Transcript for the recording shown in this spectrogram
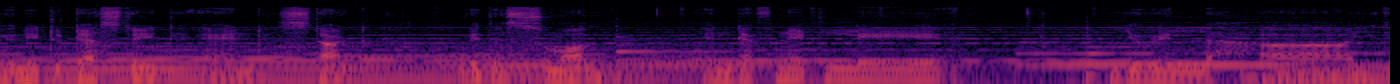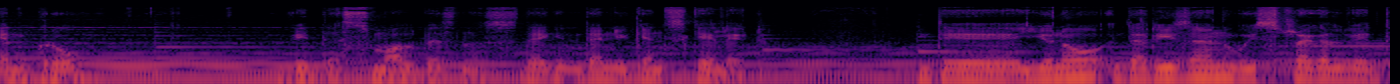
You need to test it and start with a small and definitely you will uh, you can grow with a small business. Then, then you can scale it. The you know the reason we struggle with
